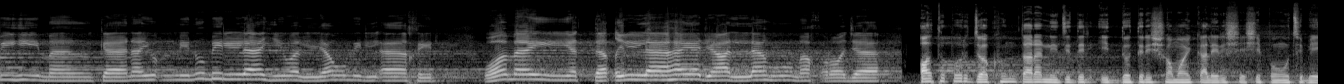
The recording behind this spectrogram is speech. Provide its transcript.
به من كان يؤمن بالله واليوم الآخر ومن يتق الله يجعل له مخرجا অতপর যখন তারা নিজেদের ইদ্যতের সময়কালের শেষে পৌঁছবে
